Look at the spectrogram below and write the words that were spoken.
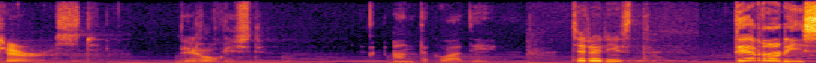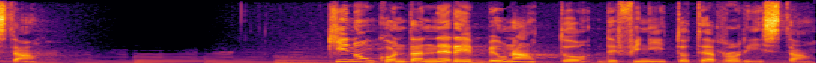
Terrorist. Terrorist. Antiquadi. Terrorista. Terrorista. Chi non condannerebbe un atto definito terrorista?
